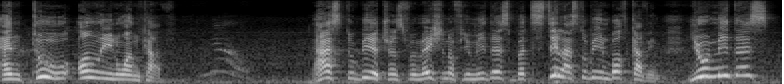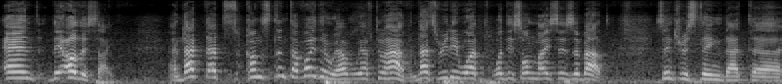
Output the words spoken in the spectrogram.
and two, only in one kav. Has to be a transformation of your but still has to be in both kavim. Your and the other side. And that, that's constant avoider we have, we have to have. And that's really what, what this whole mice is about. It's interesting that uh,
